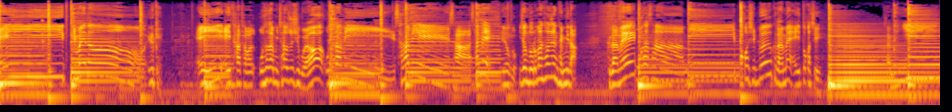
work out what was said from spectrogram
A, D 마이너. 이렇게. A, A 다 잡아 5, 4, 3, 2 찾아주시고요. 5, 4, 3, 2, 4, 3, 1, 4, 3, 1이 정도. 이 정도로만 쳐주면 됩니다. 그 다음에 5, 4, 3, 2 percussive 그 다음에 A 똑같이. 그 다음에 2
